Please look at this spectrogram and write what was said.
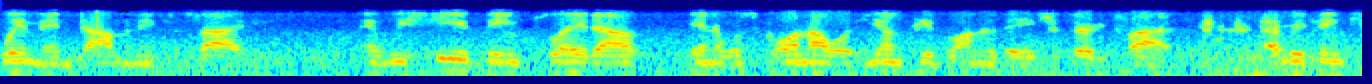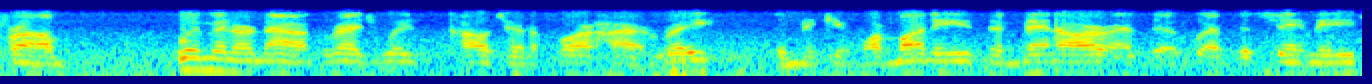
women dominate society. And we see it being played out in what's going on with young people under the age of 35. Everything from women are now graduating from college at a far higher rate. They're making more money than men are at the, at the same age,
